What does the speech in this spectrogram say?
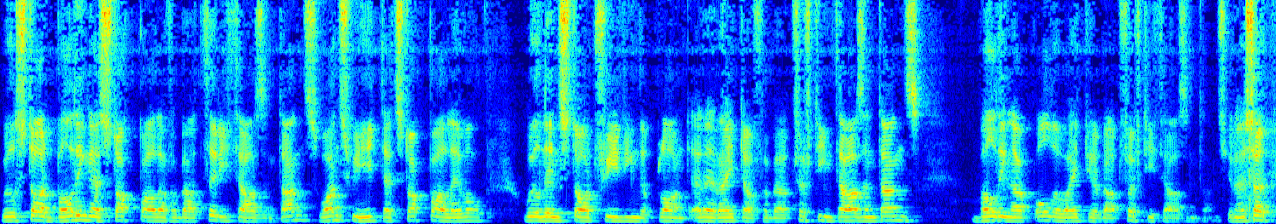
We'll start building a stockpile of about 30,000 tons. Once we hit that stockpile level, we'll then start feeding the plant at a rate of about 15,000 tons, building up all the way to about 50,000 tons. You know, so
